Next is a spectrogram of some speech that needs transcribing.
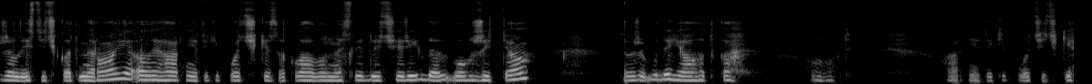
Вже листічко відмирає, але гарні такі почки заклало на слідуючий рік, дасть Бог життя. То вже буде ягодка. От. Гарні такі почечки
